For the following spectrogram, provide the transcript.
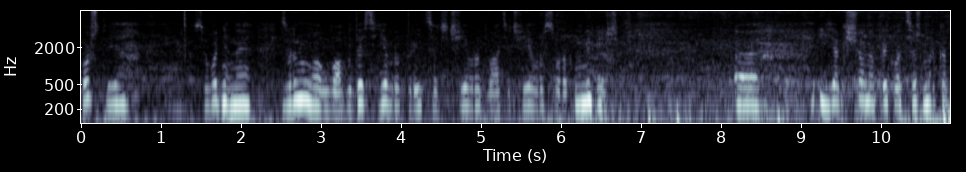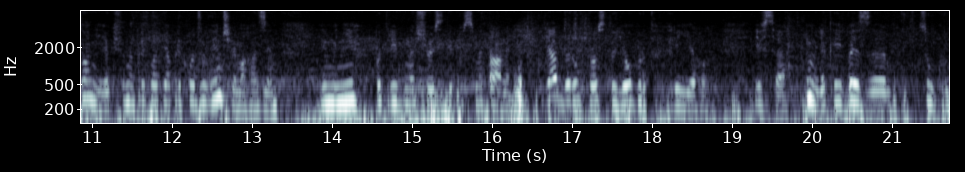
Коштує сьогодні не звернула увагу, десь євро 30, чи євро 20, чи євро 40, ну не більше. Е, і якщо, наприклад, це ж в Меркадоні, якщо, наприклад, я приходжу в інший магазин і мені потрібно щось типу сметани, я беру просто йогурт Грієго і все. Ну, який без е, цукру,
